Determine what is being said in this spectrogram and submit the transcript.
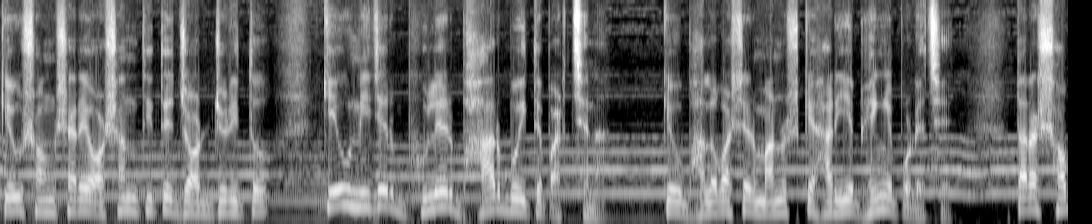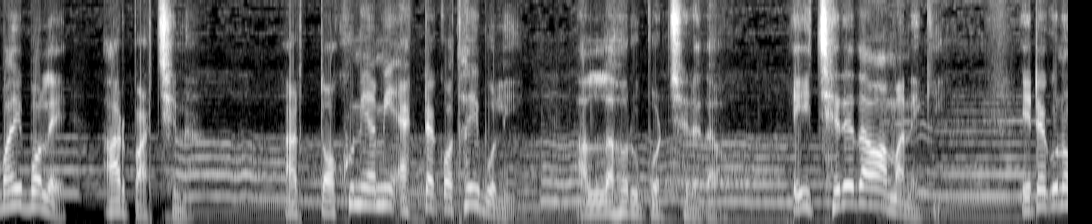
কেউ সংসারে অশান্তিতে জর্জরিত, কেউ নিজের ভুলের ভার বইতে পারছে না, কেউ ভালোবাসার মানুষকে হারিয়ে ভেঙে পড়েছে। তারা সবাই বলে, আর পারছি না। আর তখনই আমি একটা কথাই বলি আল্লাহর উপর ছেড়ে দাও। এই ছেড়ে দেওয়া মানে কি? এটা কোনো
